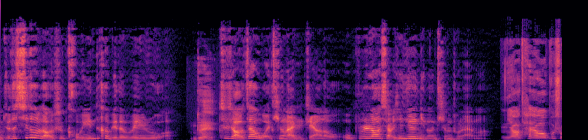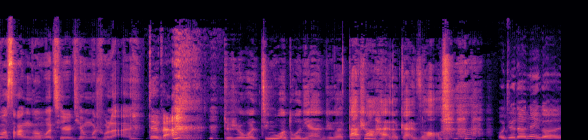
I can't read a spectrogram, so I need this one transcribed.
觉得西豆老师口音特别的微弱，对，至少在我听来是这样的。我不知道小星星你能听出来吗？你要他要不说三个，我其实听不出来，对吧？就是我经过多年这个大上海的改造，我觉得那个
